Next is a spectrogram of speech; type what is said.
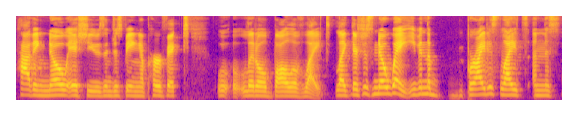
having no issues and just being a perfect l- little ball of light. Like there's just no way. Even the brightest lights in this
